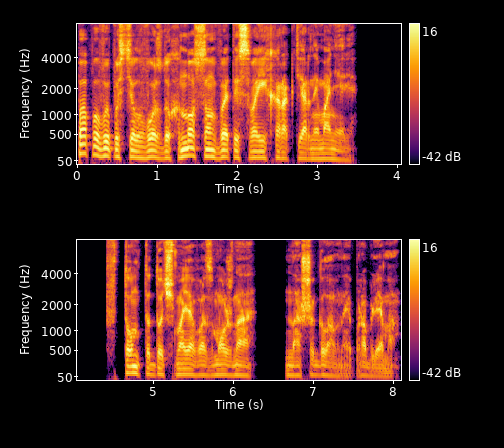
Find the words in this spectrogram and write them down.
Папа выпустил воздух носом в этой своей характерной манере. В том-то, дочь моя, возможно, наша главная проблема.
